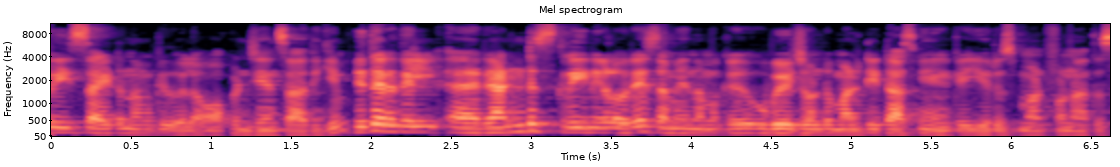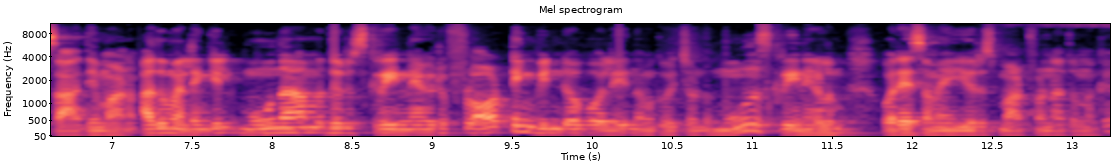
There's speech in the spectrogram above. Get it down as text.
വേസ് ആയിട്ട് നമുക്ക് ഇതുപോലെ ഓപ്പൺ ചെയ്യാൻ സാധിക്കും. ഇത്തരത്തിൽ രണ്ട് രണ്ട് സ്ക്രീനുകൾ ഒരേ സമയം നമുക്ക് ഉപയോഗിച്ചുകൊണ്ട് മൾട്ടി ടാസ്കിംഗ് ഒക്കെ ഈ ഒരു സ്മാർട്ട് ഫോണിനകത്ത് സാധ്യമാണ്. അതുമല്ലെങ്കിൽ മൂന്നാമതൊരു സ്ക്രീനിനെ ഒരു ഫ്ലോട്ടിംഗ് വിൻഡോ പോലെ നമുക്ക് വെച്ചുകൊണ്ട് മൂന്ന് സ്ക്രീനുകളും ഒരേ സമയം ഈ ഒരു സ്മാർട്ട് ഫോണിനകത്ത് നമുക്ക്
